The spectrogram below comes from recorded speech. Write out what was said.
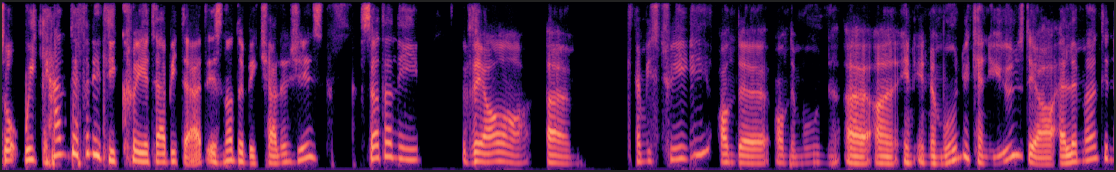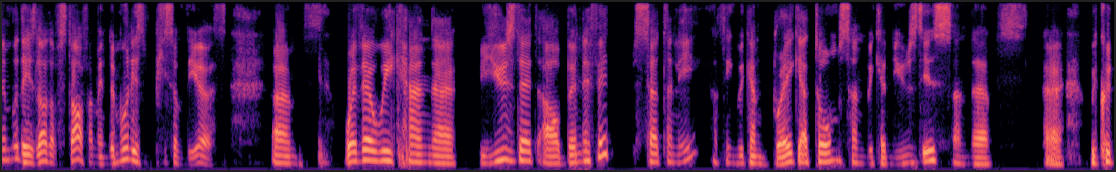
So we can definitely create habitat. It's not a big challenges. Certainly, there are um, chemistry on the on the moon uh, uh, in in the moon you can use. There are elements in the moon. There's a lot of stuff. I mean, the moon is a piece of the Earth. Um, whether we can uh, use that our benefit, certainly, I think we can break atoms and we can use this and. Uh, uh, we could,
